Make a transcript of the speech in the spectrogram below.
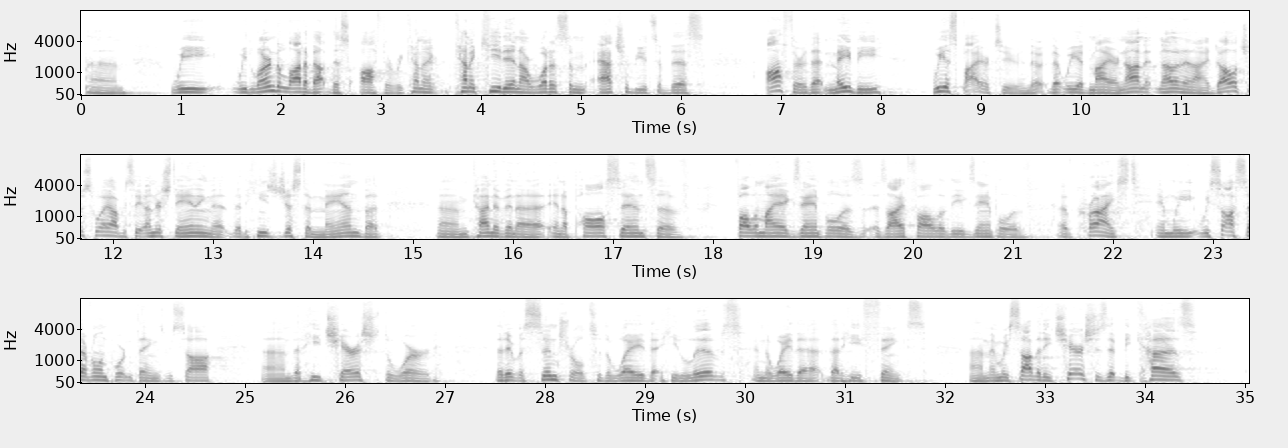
um, we, we learned a lot about this author. We kind of keyed in our what are some attributes of this author that maybe we aspire to, that, that we admire. Not, not in an idolatrous way, obviously, understanding that, that he's just a man, but um, kind of in a, in a Paul sense of follow my example as, as I follow the example of, of Christ. And we, we saw several important things. We saw um, that he cherished the word, that it was central to the way that he lives and the way that, that he thinks. Um, and we saw that he cherishes it because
